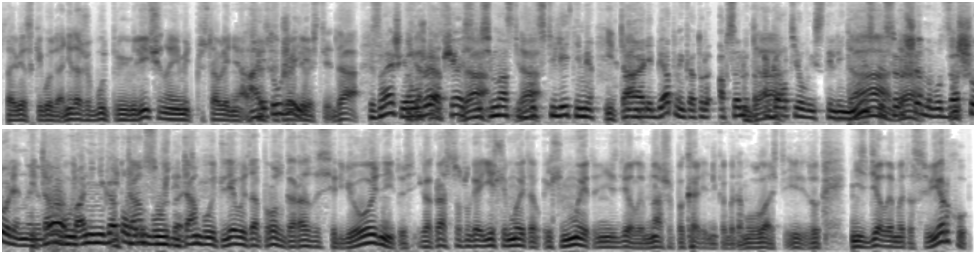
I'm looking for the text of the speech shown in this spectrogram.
в советские годы они даже будут преувеличенно иметь представление о а это уже есть есть. Да. Ты знаешь, я и уже общаюсь да, с 18-20-летними да. там, ребятами, которые абсолютно да, оголтелые сталинисты, да, совершенно да. вот зашоренные, и, да, будет, они не готовы и там, будет, и там будет левый запрос гораздо серьезнее. То есть, и как раз, собственно говоря, если мы это, если мы это не сделаем, наше поколение, как бы там у власти, и не сделаем это сверху,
